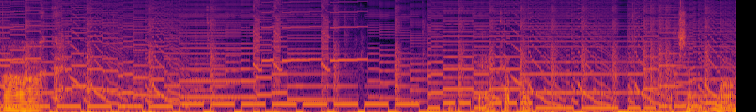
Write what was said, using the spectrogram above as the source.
Fuck. Okay, a couple. Some more.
